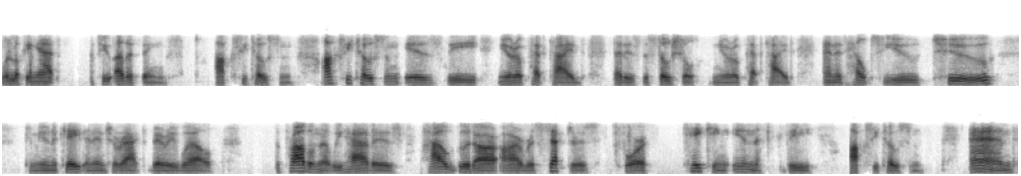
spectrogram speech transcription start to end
we're looking at a few other things. Oxytocin. Oxytocin is the neuropeptide that is the social neuropeptide, and it helps you to communicate and interact very well. The problem that we have is how good are our receptors for taking in the oxytocin? And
